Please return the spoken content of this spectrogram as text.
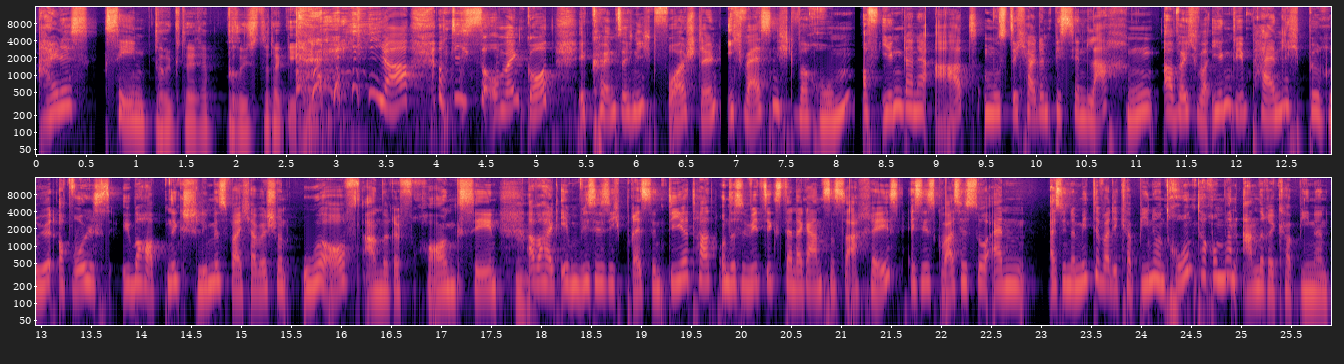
alles gesehen. Drückt ihre Brüste dagegen. Ja, und ich so, oh mein Gott, ihr könnt es euch nicht vorstellen. Ich weiß nicht warum. Auf irgendeine Art musste ich halt ein bisschen lachen, aber ich war irgendwie peinlich berührt, obwohl es überhaupt nichts Schlimmes war. Ich habe schon uroft andere Frauen gesehen, aber halt eben, wie sie sich präsentiert hat. Und das Witzigste an der ganzen Sache ist, es ist quasi so ein, also in der Mitte war die Kabine und rundherum waren andere Kabinen.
